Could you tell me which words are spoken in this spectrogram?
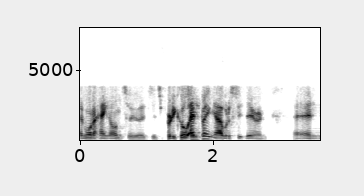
and want to hang on to. It's it's pretty cool, and being able to sit there and and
